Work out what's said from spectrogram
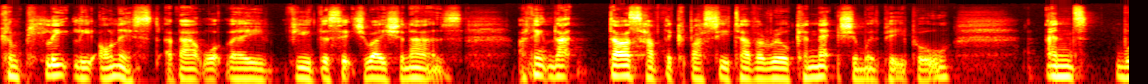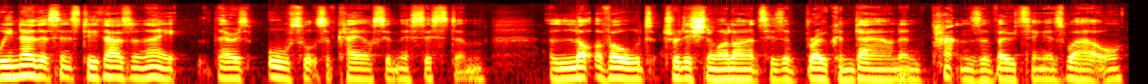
completely honest about what they viewed the situation as. I think that does have the capacity to have a real connection with people. And we know that since 2008, there is all sorts of chaos in this system. A lot of old traditional alliances have broken down and patterns of voting as well.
